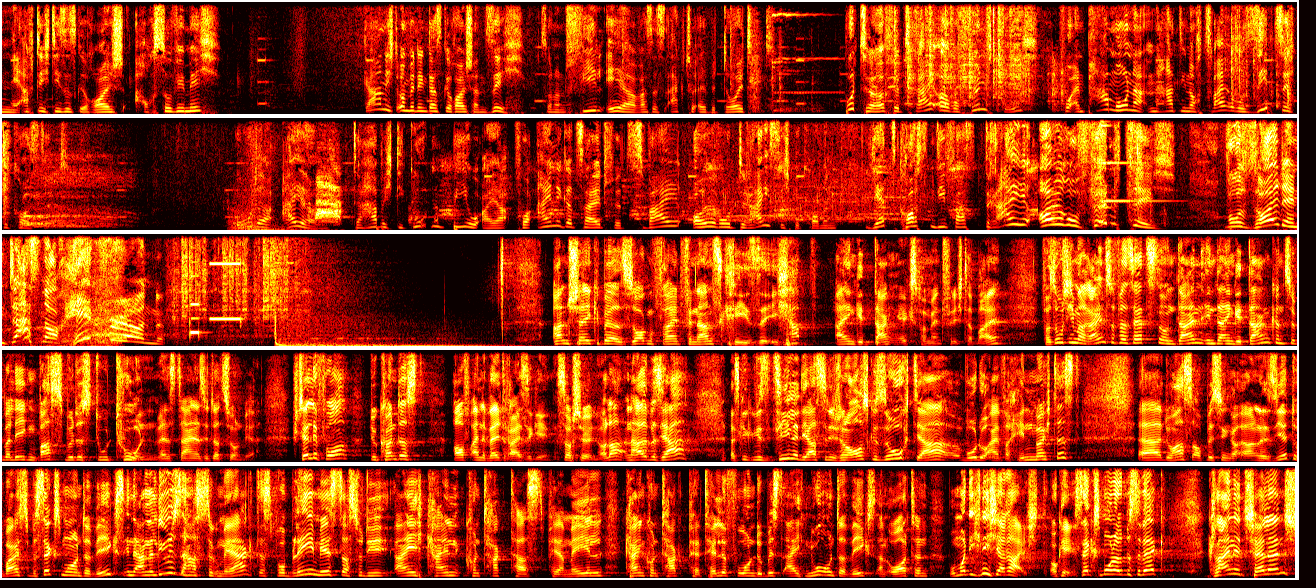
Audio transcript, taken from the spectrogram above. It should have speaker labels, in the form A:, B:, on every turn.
A: Nervt dich dieses Geräusch auch so wie mich? Gar nicht unbedingt das Geräusch an sich, sondern viel eher, was es aktuell bedeutet. Butter für 3,50 Euro. Vor ein paar Monaten hat die noch 2,70 Euro gekostet. Oder Eier. Da habe ich die guten Bio-Eier vor einiger Zeit für 2,30 Euro bekommen. Jetzt kosten die fast 3,50 Euro. Wo soll denn das noch hinführen?
B: Unshakable, sorgenfreien Finanzkrise. Ich habe ein Gedankenexperiment für dich dabei. Versuch dich mal reinzuversetzen und dann in deinen Gedanken zu überlegen, was würdest du tun, wenn es deine Situation wäre. Stell dir vor, du könntest auf eine Weltreise gehen. Ist doch schön, oder? Ein halbes Jahr. Es gibt gewisse Ziele, die hast du dir schon ausgesucht, ja, wo du einfach hin möchtest. Äh, du hast auch ein bisschen analysiert. Du weißt, du bist sechs Monate unterwegs. In der Analyse hast du gemerkt, das Problem ist, dass du die eigentlich keinen Kontakt hast per Mail, keinen Kontakt per Telefon. Du bist eigentlich nur unterwegs an Orten, wo man dich nicht erreicht. Okay, sechs Monate bist du weg. Kleine Challenge.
